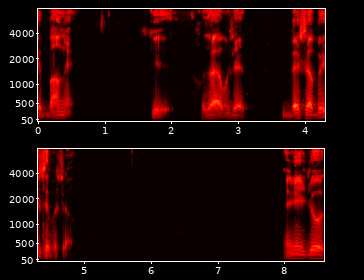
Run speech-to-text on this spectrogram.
یہ مانگیں کہ خدا مجھے بے صبری سے بچاؤ یعنی جو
